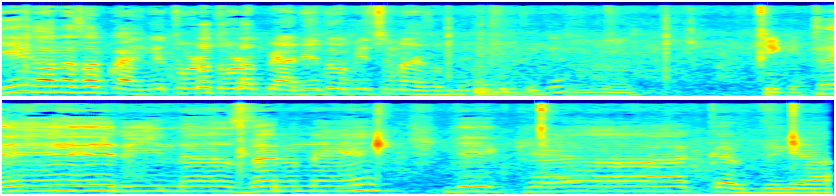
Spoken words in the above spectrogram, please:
ये गाना सब गाएँगे थोड़ा थोड़ा प्यार ये तो अभी सुना है सबने ठीक है? हम्म, ठीक है। तेरी नज़र ने ये क्या कर दिया?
